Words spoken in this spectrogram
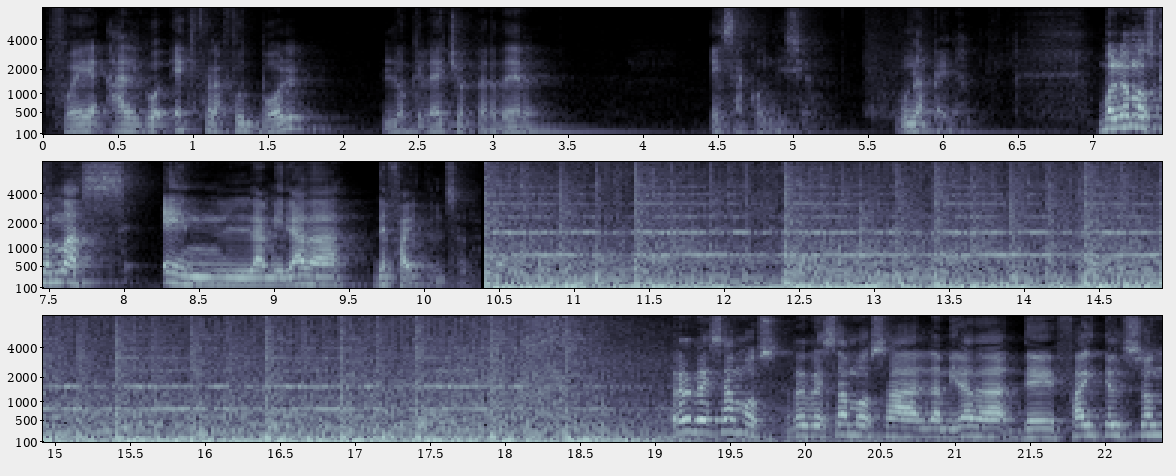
Fue algo extra fútbol lo que le ha hecho perder esa condición. Una pena. Volvemos con más en la mirada de Faitelson. Regresamos, regresamos a la mirada de Faitelson.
